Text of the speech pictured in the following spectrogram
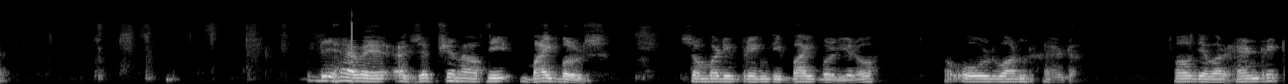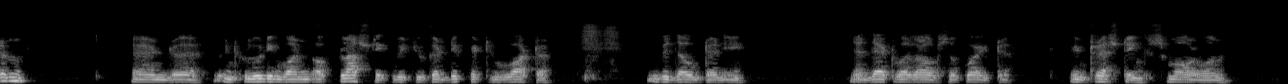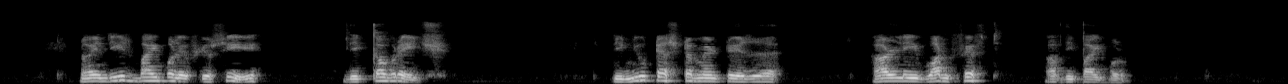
they have a exhibition of the Bibles. Somebody bring the Bible, you know, old one, and oh, they were handwritten, and uh, including one of plastic, which you can dip it in water without any, and that was also quite uh, interesting, small one. Now, in this Bible, if you see the coverage, the New Testament is uh, hardly one fifth of the Bible.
